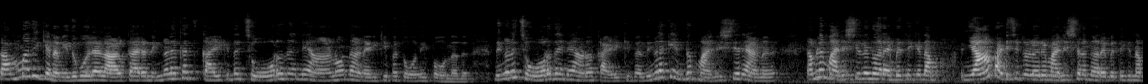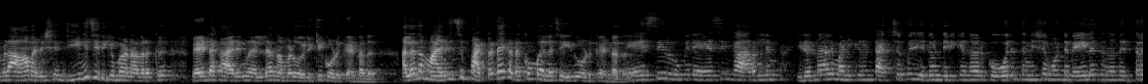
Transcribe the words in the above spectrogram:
സമ്മതിക്കണം ഇതുപോലെയുള്ള ആൾക്കാരെ. നിങ്ങളൊക്കെ കഴിക്കുന്ന ചോറ് തന്നെയാണോ എന്നാണ് എനിക്കിപ്പോ തോന്നിപ്പോകുന്നത്. നിങ്ങൾ ചോറ് തന്നെയാണോ കഴിക്കുന്നത്? നിങ്ങളൊക്കെ എന്ത് മനുഷ്യരാണ്? നമ്മൾ മനുഷ്യരെന്ന് പറയുമ്പോഴത്തേക്കും ഞാൻ പഠിച്ചിട്ടുള്ള ഒരു മനുഷ്യരെന്ന് പറയുമ്പോഴത്തേക്കും നമ്മൾ ആ മനുഷ്യൻ ജീവിച്ചിരിക്കുമ്പോഴാണ് അവർക്ക് വേണ്ട കാര്യങ്ങളെല്ലാം നമ്മൾ ഒരുക്കി കൊടുക്കേണ്ടത്. അല്ലാതെ മരിച്ച് പട്ടടെ കിടക്കുമ്പോൾ അല്ല ചെയ്തു കൊടുക്കേണ്ടത്. എ സി റൂമിൽ എ സി കാറിലും ഇരുപത്തിനാല് മണിക്കൂറും ടച്ചപ്പ് ചെയ്തുകൊണ്ടിരിക്കുന്നവർക്ക് ഒരു നിമിഷം കൊണ്ട് വെയിലത്ത് നിന്ന് ഇത്ര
